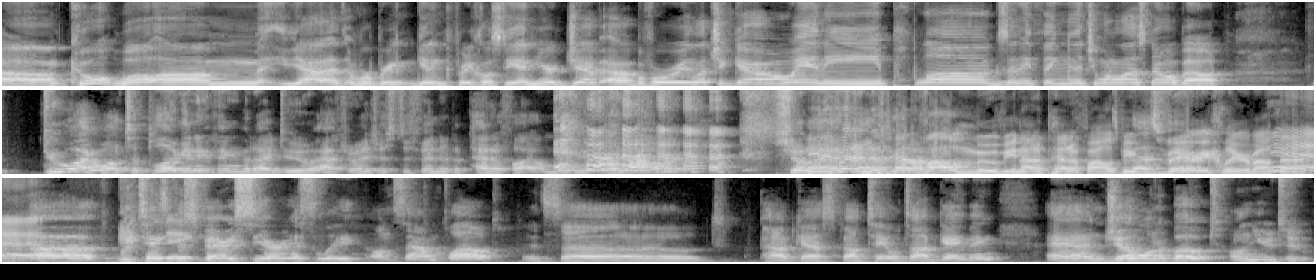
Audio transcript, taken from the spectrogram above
Um, cool. Well, um, yeah, we're bring, getting pretty close to the end here. Jeb, uh, before we let you go, any plugs, anything that you want to let us know about? Do I want to plug anything that I do after I just defended a pedophile movie for an hour? Should You I? defended a have- pedophile movie, not a pedophile. Let's be That's very fair. clear about that. yeah. Uh, we take this very seriously on SoundCloud. It's a podcast about tabletop gaming. And Joe on a Boat on YouTube.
